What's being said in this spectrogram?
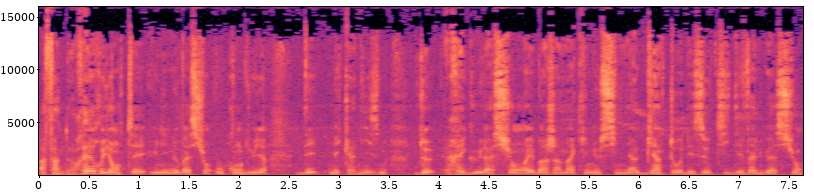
afin de réorienter une innovation ou conduire des mécanismes de régulation. Et Benjamin qui nous signale bientôt des outils d'évaluation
